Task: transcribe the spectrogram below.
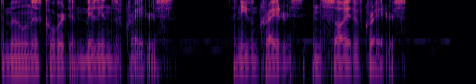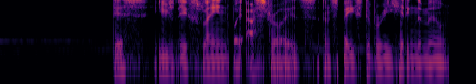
The moon is covered in millions of craters, and even craters inside of craters. This usually explained by asteroids and space debris hitting the moon,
